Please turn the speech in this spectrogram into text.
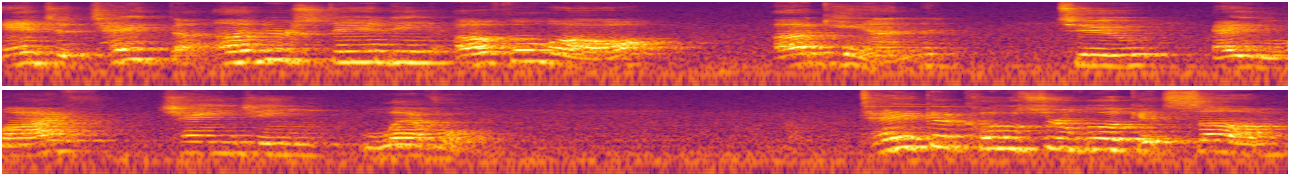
and to take the understanding of the law again to a life changing level. Take a closer look at some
